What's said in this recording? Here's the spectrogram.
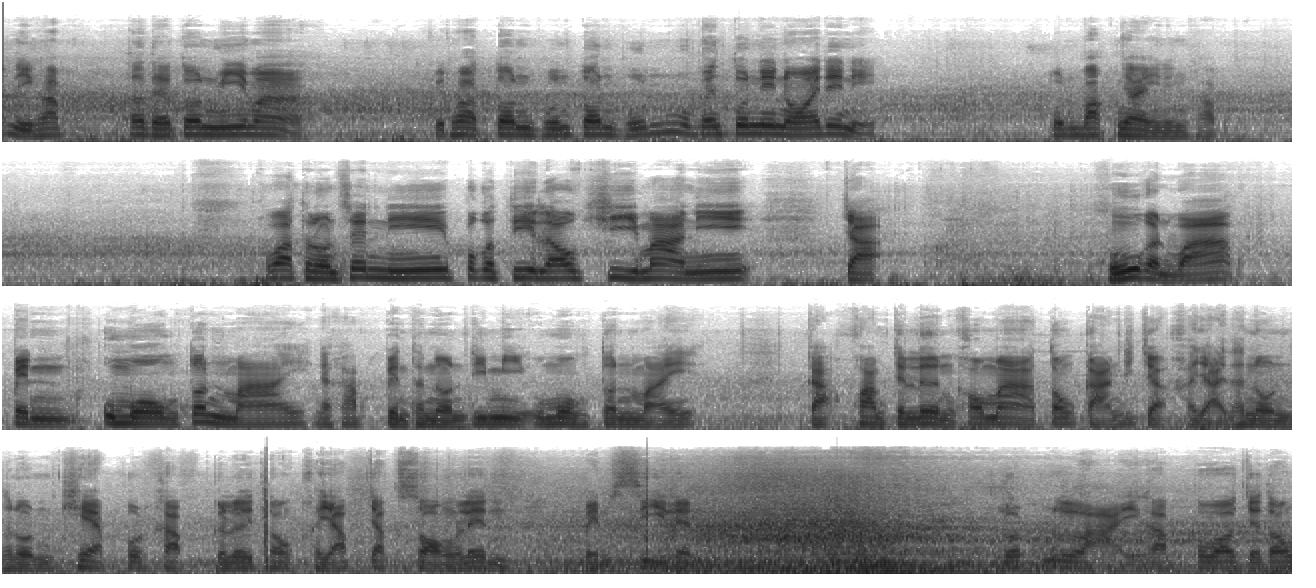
ดนี่ครับ ตั้งแต่ต้นมีมาไปทอดต้นผุนต้นผุนเป็นต้นนี้น้อยได้นี่ ต้นบักใหญ่หนึ่งครับ เพราะว่าถนนเส้นนี้ปกติแล้วขี่มานี้จะหูกันว่าเป็นอุโมงค์ต้นไม้นะครับ เป็นถนนที่มีอุโมงค์ต้นไม้กะความเจริญเข้ามาต้องการที่จะขยายถนนถนนแคบโพดครับ ก็เลยต้องขยับจากสองเลนเป็นสี่เลนรถมันหลายครับ เพราะว่าจะต้อง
